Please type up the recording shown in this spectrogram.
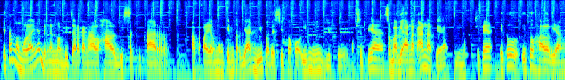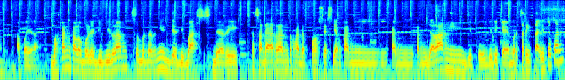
kita memulainya dengan membicarakan hal-hal di sekitar apa yang mungkin terjadi pada si toko ini gitu. Maksudnya sebagai anak-anak ya, maksudnya itu itu hal yang apa ya? Bahkan kalau boleh dibilang sebenarnya jadi basis dari kesadaran terhadap proses yang kami kami kami jalani gitu. Jadi kayak bercerita itu kan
